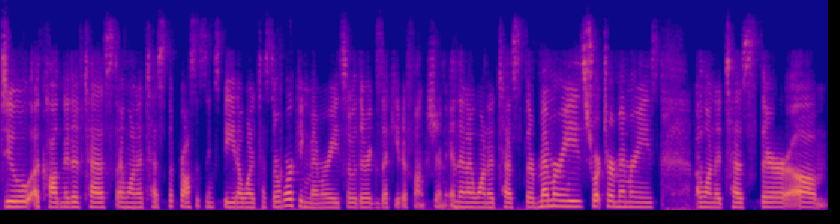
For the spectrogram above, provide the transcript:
do a cognitive test, I want to test the processing speed, I want to test their working memory, so their executive function, and then I want to test their memories, short-term memories. I want to test their um,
